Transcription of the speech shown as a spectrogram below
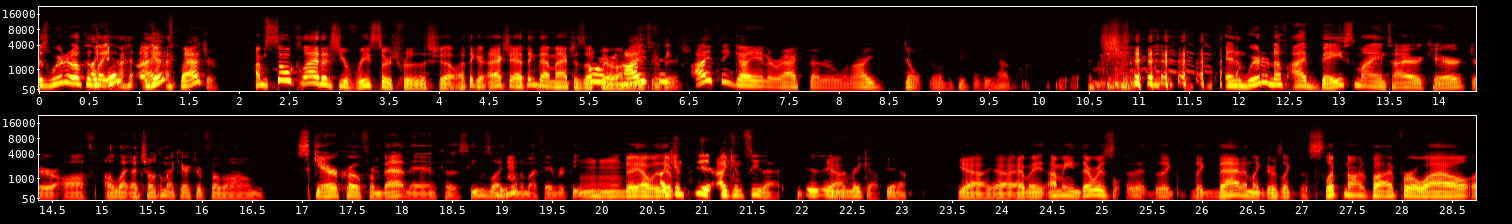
it's weird enough because like against, I, I, against Badger. I'm so glad that you've researched for this show. I think actually, I think that match is up there on the I YouTube think page. I think I interact better when I don't know the people we have on. and weird enough, I based my entire character off a, like a chunk of my character from um Scarecrow from Batman because he was like Mhm. one of my favorite people. Mhm. Yeah, well, I can see it. I can see that in, in the makeup. Yeah. Yeah, yeah. I mean, I mean, there was uh, like like that, and like there was like the Slipknot vibe for a while.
